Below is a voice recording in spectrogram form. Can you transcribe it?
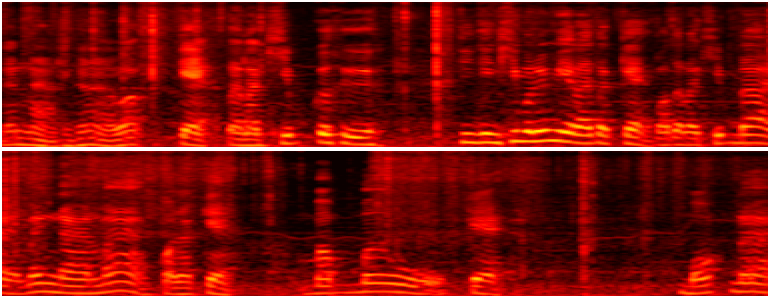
แน่นหนาถึงขนาดว่าแกะแต่ละคลิปก็คือ จริงๆคลิปมันไม่มีอะไรแต่แกะกว่าแต่ละคลิปได้แม่งนานมากกว่าจะแกะบับเบิ้ลแกะบล็อกได้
